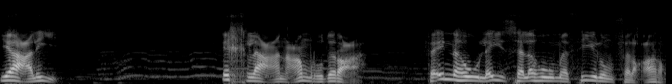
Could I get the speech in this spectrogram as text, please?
يا علي اخلع عن عمرو درعة فإنه ليس له مثيل في العرب.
